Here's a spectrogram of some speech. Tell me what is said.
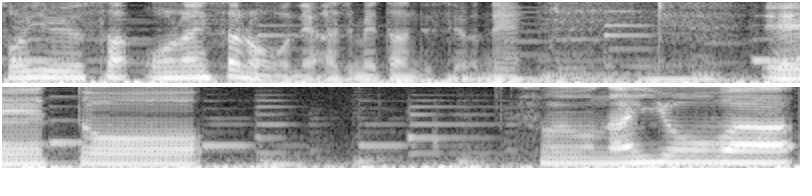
そういうさオンラインサロンをね始めたんですよね。えー、っとその内容は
